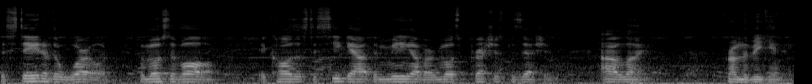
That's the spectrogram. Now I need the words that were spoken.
the state of the world, but most of all, it calls us to seek out the meaning of our most precious possession, our life, from the beginning.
